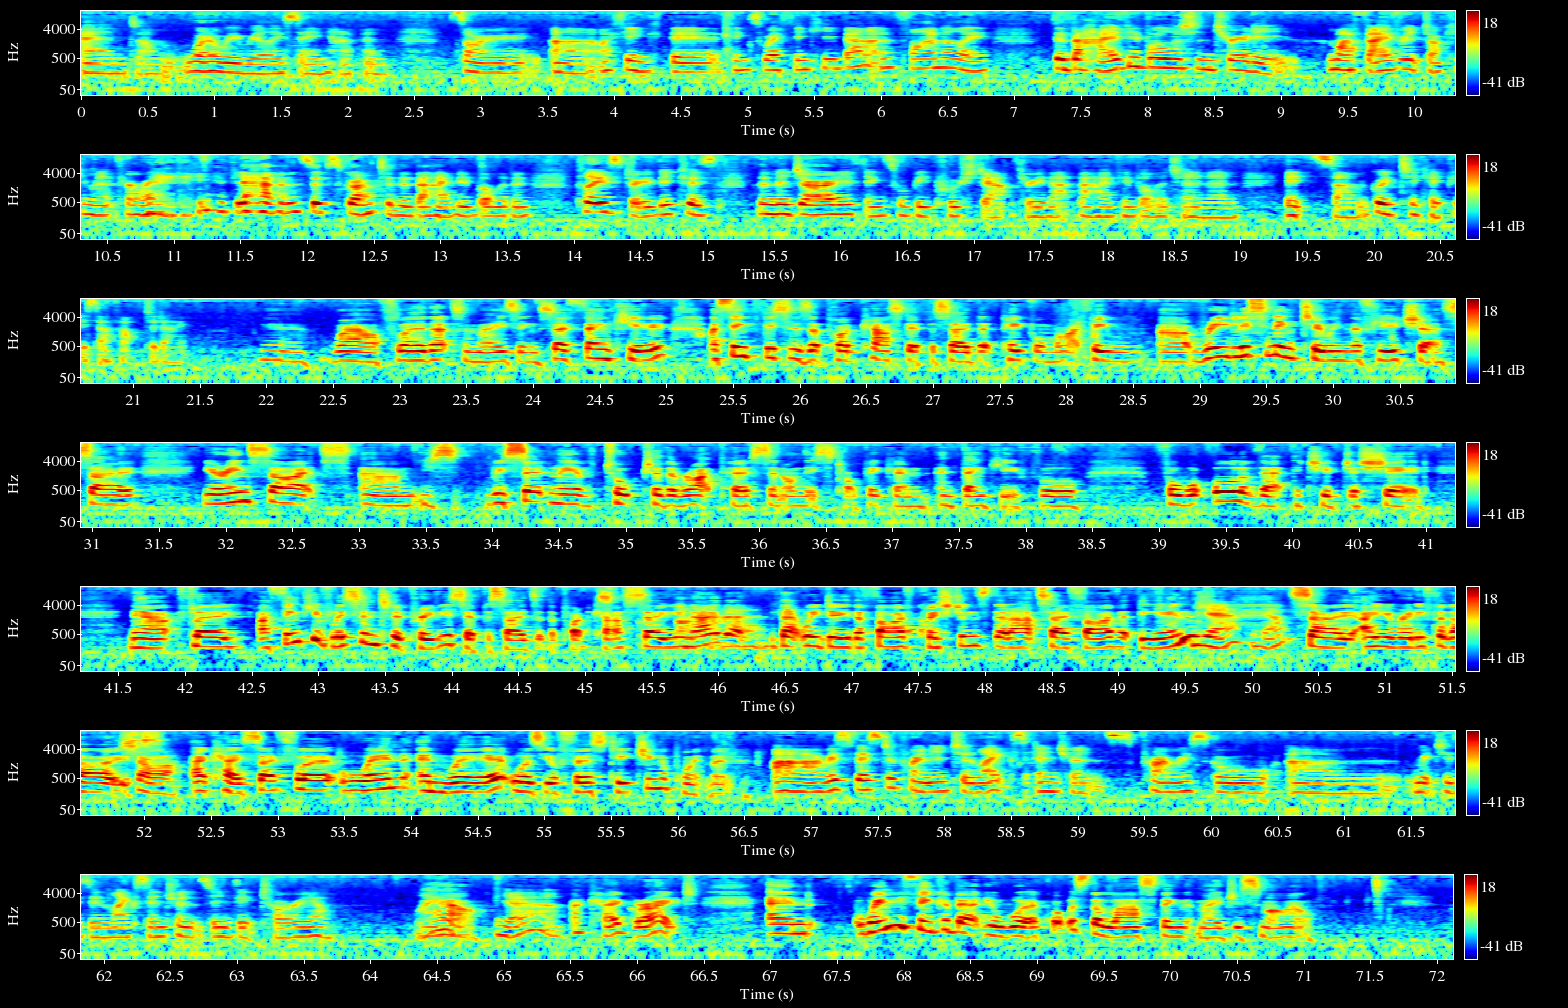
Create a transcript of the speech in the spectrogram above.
and um, what are we really seeing happen. So uh, I think they're things we're thinking about. And finally, the Behaviour Bulletin, Trudy, my favourite document for reading. If you haven't subscribed to the Behaviour Bulletin, please do because the majority of things will be pushed out through that Behaviour Bulletin and it's um, good to keep yourself up to date. Yeah, wow, Fleur, that's amazing. So, thank you. I think this is a podcast episode that people might be uh, re listening to in the future. So, your insights, um, you, we certainly have talked to the right person on this topic, and, and thank you for, for all of that that you've just shared. Now, Fleur, I think you've listened to previous episodes of the podcast, so you know I that, have. that we do the five questions that aren't so five at the end. Yeah, yeah. So, are you ready for those? Sure. Okay, so Fleur, when and where was your first teaching appointment? Uh, I was first appointed to Lakes Entrance Primary School, um, which is in Lakes Entrance in Victoria. Wow. Yeah. Okay, great. And when you think about your work, what was the last thing that made you smile?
